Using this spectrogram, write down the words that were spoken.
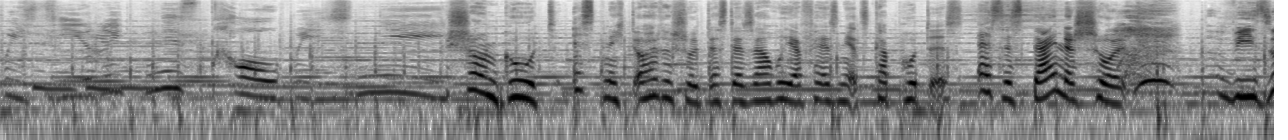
Traubis, Siri, nicht nie. Schon gut. Ist nicht eure Schuld, dass der Saurierfelsen jetzt kaputt ist. Es ist deine Schuld. Wieso?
